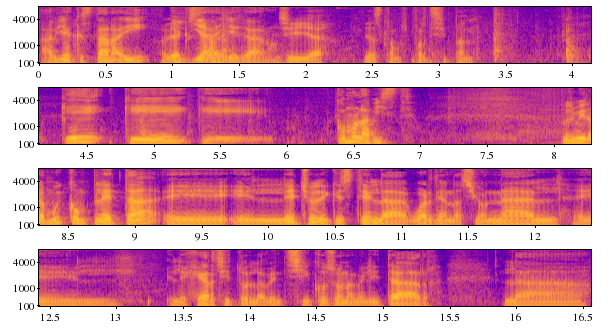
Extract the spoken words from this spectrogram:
Había que estar ahí Había y que ya estar ahí. llegaron. Sí, ya, ya estamos participando. ¿Qué, qué, qué- ¿Cómo la viste? Pues mira, muy completa eh, el hecho de que esté la Guardia Nacional, el, el Ejército, la 25 Zona Militar, la,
